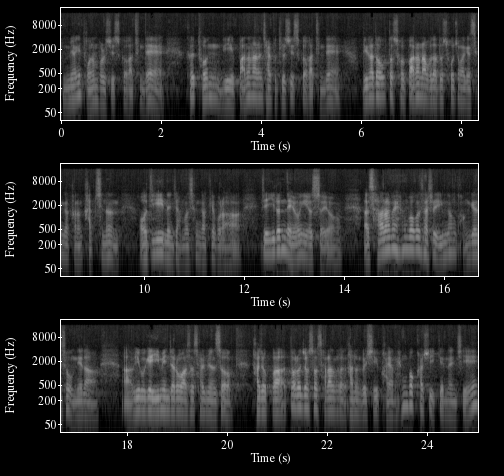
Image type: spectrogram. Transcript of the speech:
분명히 돈은 벌 수 있을 것 같은데 그 돈이 바나나는 잘 붙을 수 있을 것 같은데 네가 더욱더 소, 바나나보다도 소중하게 생각하는 가치는 어디에 있는지 한번 생각해 보라. 이제 이런 내용이었어요. 아, 사람의 행복은 사실 인간 관계에서 옵니다. 아, 미국에 이민자로 와서 살면서 가족과 떨어져서 살아가는 것이 과연 행복할 수 있겠는지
